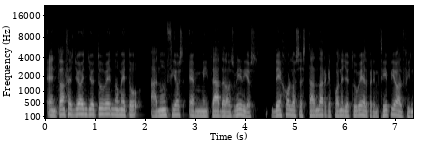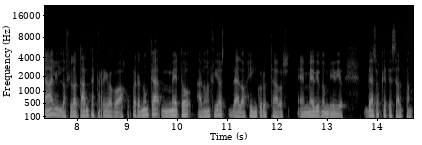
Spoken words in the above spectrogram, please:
Entonces yo en YouTube no meto anuncios en mitad de los vídeos. Dejo los estándar que pone YouTube al principio, al final y los flotantes para arriba para abajo. Pero nunca meto anuncios de los incrustados en medio de un vídeo, de esos que te saltan.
